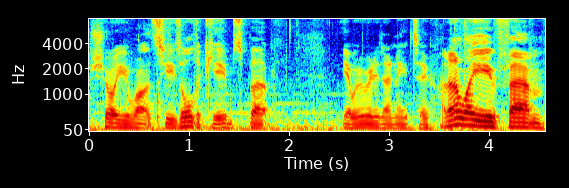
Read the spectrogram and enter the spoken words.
sure you want to use all the cubes, but... Yeah, we really don't need to. I don't know why you've... Um,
